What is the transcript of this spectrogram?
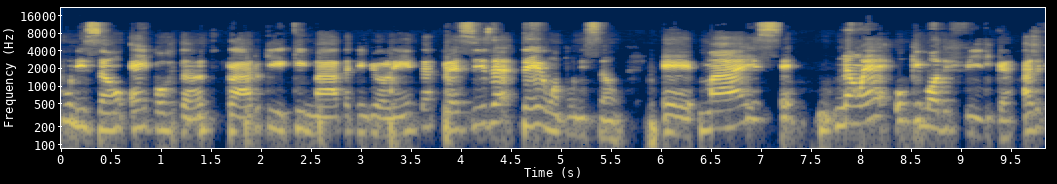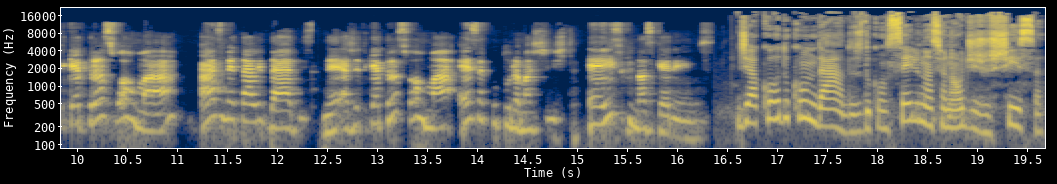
Punição é importante, claro que quem mata, quem violenta, precisa ter uma punição. É, mas é, não é o que modifica. A gente quer transformar as mentalidades, né? A gente quer transformar essa cultura machista. É isso que nós queremos. De acordo com dados do Conselho Nacional de Justiça,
